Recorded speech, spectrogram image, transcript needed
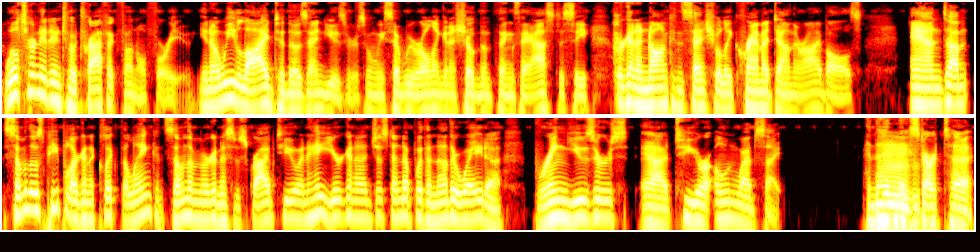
we'll turn it into a traffic funnel for you. You know, we lied to those end users when we said we were only going to show them things they asked to see. We're going to non consensually cram it down their eyeballs. And um, some of those people are going to click the link, and some of them are going to subscribe to you. And hey, you're going to just end up with another way to bring users uh, to your own website. And then mm. they start to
